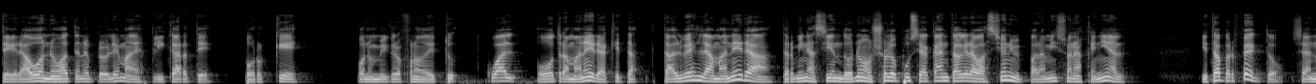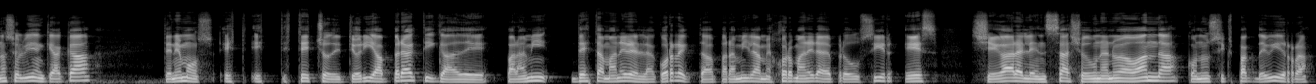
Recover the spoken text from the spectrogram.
te grabó no va a tener problema de explicarte por qué pone un micrófono de tu, cual o otra manera, que tal vez la manera termina siendo no, yo lo puse acá en tal grabación y para mí suena genial. Y está perfecto. O sea, no se olviden que acá tenemos este, hecho de teoría práctica de, para mí, de esta manera es la correcta. Para mí la mejor manera de producir es llegar al ensayo de una nueva banda con un six-pack de birra.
